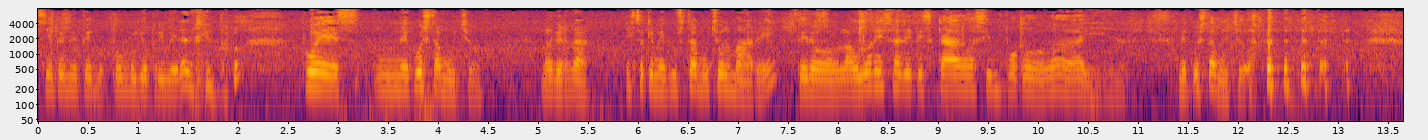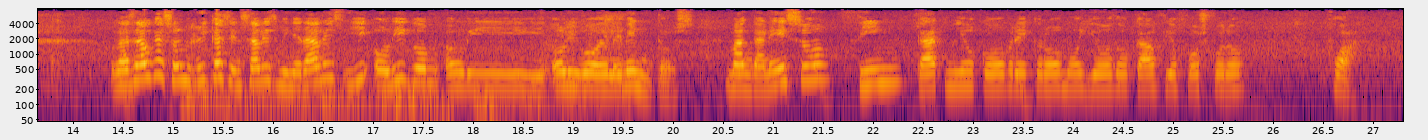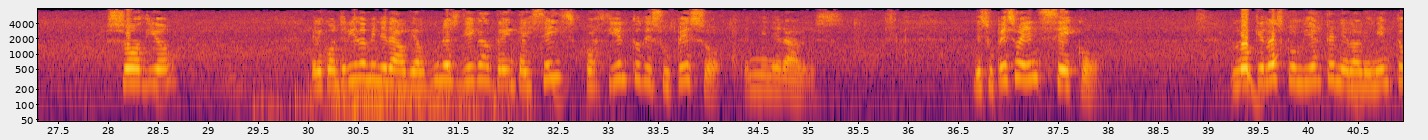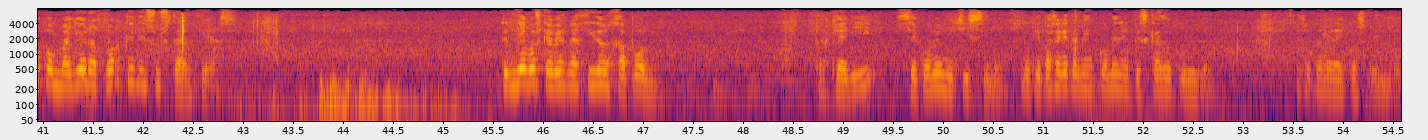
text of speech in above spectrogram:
siempre me pongo yo primera de ejemplo, pues me cuesta mucho, la verdad. Esto que me gusta mucho el mar, ¿eh? Pero la olor esa de pescado así un poco, ay, me cuesta mucho. Las algas son ricas en sales minerales y oligoelementos, manganeso, zinc, cadmio, cobre, cromo, yodo, calcio, fósforo, sodio, El contenido mineral de algunas llega al 36% de su peso en minerales, de su peso en seco, lo que las convierte en el alimento con mayor aporte de sustancias. Tendríamos que haber nacido en Japón, porque allí se come muchísimo. Lo que pasa es que también comen el pescado crudo. Eso también hay costumbre.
